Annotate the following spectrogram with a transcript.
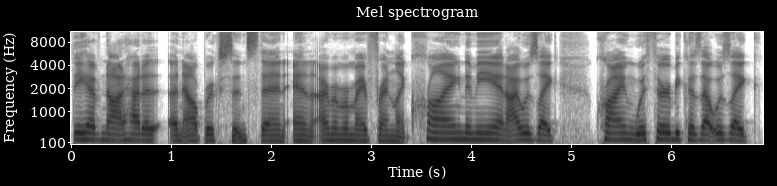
They have not had a, an outbreak since then. And I remember my friend like crying to me, and I was like crying with her because that was like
